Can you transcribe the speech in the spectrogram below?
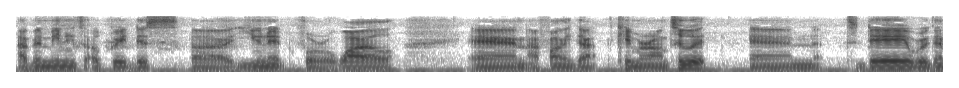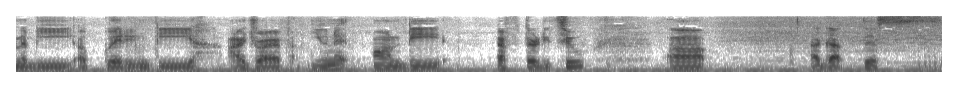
I've been meaning to upgrade this uh, unit for a while and I finally got came around to it. And today we're gonna be upgrading the iDrive unit on the F32. Uh, I got this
